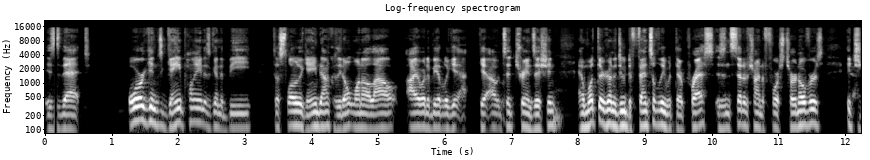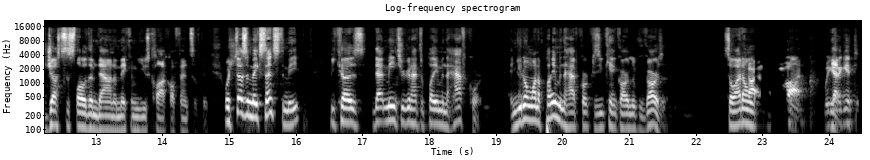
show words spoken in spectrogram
is that Oregon's game plan is going to be to slow the game down because they don't want to allow Iowa to be able to get get out into transition. And what they're going to do defensively with their press is instead of trying to force turnovers, it's just to slow them down and make them use clock offensively, which doesn't make sense to me because that means you're going to have to play him in the half court and you don't want to play him in the half court because you can't guard Luka Garza. So I don't. Right, on. We yeah. got to get to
